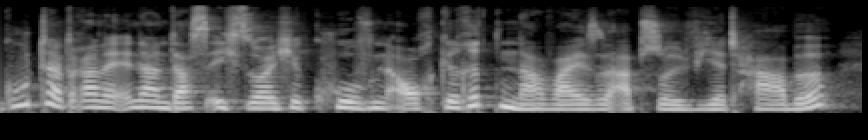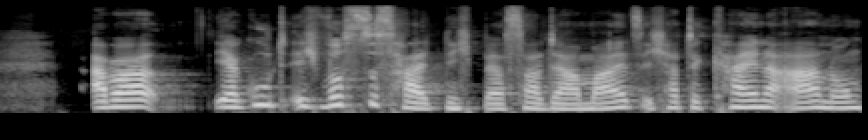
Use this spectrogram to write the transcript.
gut daran erinnern, dass ich solche Kurven auch gerittenerweise absolviert habe. Aber ja gut, ich wusste es halt nicht besser damals. Ich hatte keine Ahnung,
